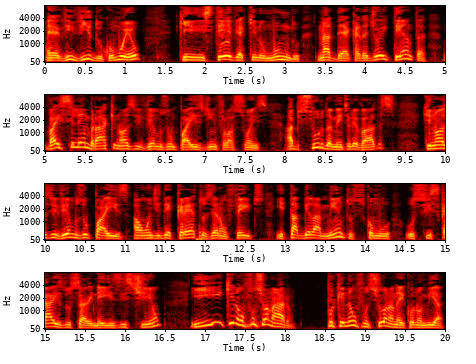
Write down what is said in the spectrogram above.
é, vivido como eu, que esteve aqui no mundo na década de 80, vai se lembrar que nós vivemos um país de inflações absurdamente elevadas, que nós vivemos o um país onde decretos eram feitos e tabelamentos como os fiscais do Sarney existiam, e que não funcionaram. Porque não funciona na economia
